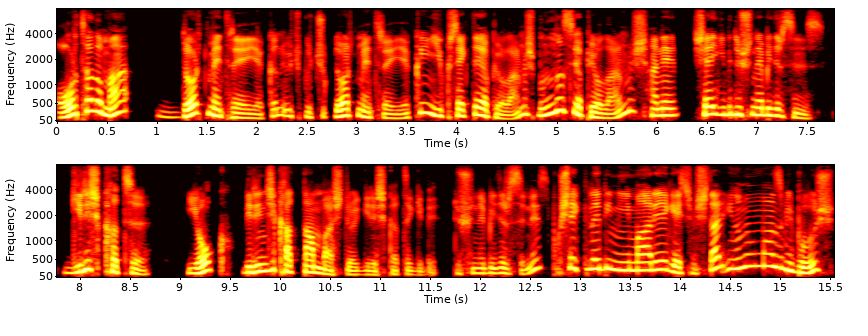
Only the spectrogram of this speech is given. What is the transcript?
ortalama 4 metreye yakın 3,5-4 metreye yakın yüksekte yapıyorlarmış. Bunu nasıl yapıyorlarmış? Hani şey gibi düşünebilirsiniz. Giriş katı yok. Birinci kattan başlıyor giriş katı gibi düşünebilirsiniz. Bu şekilde bir mimariye geçmişler. İnanılmaz bir buluş.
